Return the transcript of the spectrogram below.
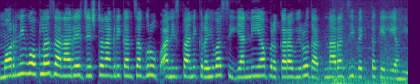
मॉर्निंग वॉकला जाणारे ज्येष्ठ नागरिकांचा ग्रुप आणि स्थानिक रहिवासी यांनी या प्रकाराविरोधात नाराजी व्यक्त केली आहे.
